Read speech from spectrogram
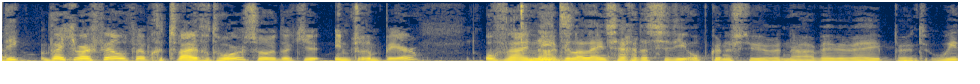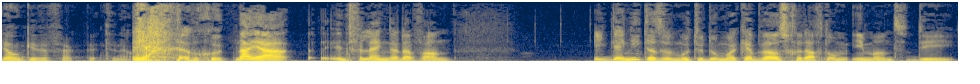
die, weet je waar ik veel over heb getwijfeld hoor? Sorry dat ik je interrumpeer. Of wij nou, niet... Ik wil alleen zeggen dat ze die op kunnen sturen naar www.wedon'tgiveafuck.nl. Ja, heel goed. Nou ja, in het verlengde daarvan. Ik denk niet dat we het moeten doen, maar ik heb wel eens gedacht om iemand die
